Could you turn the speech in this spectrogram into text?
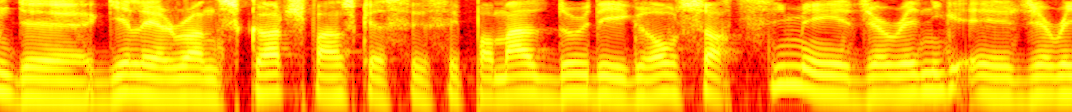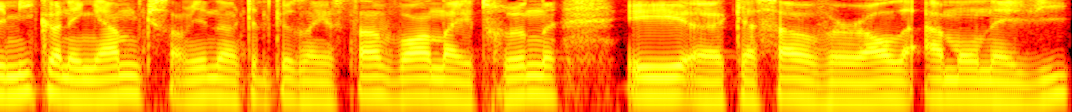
de Gil et Ron Scott. Je pense que c'est pas mal deux des grosses sorties, mais Jeremy, euh, Jeremy Cunningham, qui s'en vient dans quelques instants, va en être une, et euh, Cassa Overall, à mon avis.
